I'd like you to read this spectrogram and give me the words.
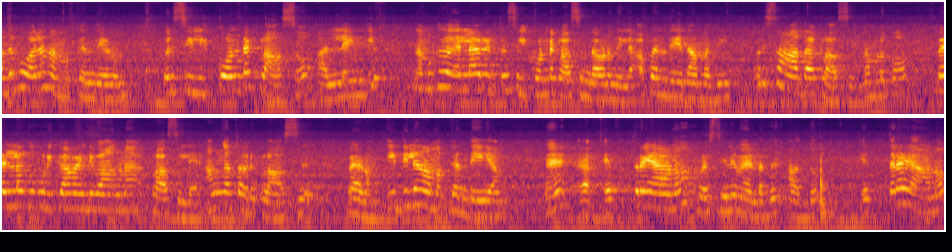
അതുപോലെ നമുക്ക് എന്ത് ചെയ്യണം? ഒരു സിലിക്കോണിന്റെ ക്ലാസ്സോ അല്ലെങ്കിൽ നമുക്ക് എല്ലാവരും അടുത്ത് സിലിക്കോണിന്റെ ക്ലാസ് ഉണ്ടാവണമെന്നില്ല. അപ്പോൾ എന്ത് ചെയ്താൽ മതി? ഒരു സാധാ ക്ലാസ് നമ്മളിപ്പോൾ വെള്ളമൊക്കെ കുടിക്കാൻ വേണ്ടി വാങ്ങണ ക്ലാസ് ഇല്ലേ? അങ്ങനത്തെ ഒരു ക്ലാസ് വേണം. ഇതിൽ നമുക്ക് എന്ത് ചെയ്യാം? എത്രയാണോ റെസിന് വേണ്ടത് അതും എത്രയാണോ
